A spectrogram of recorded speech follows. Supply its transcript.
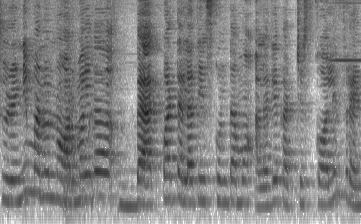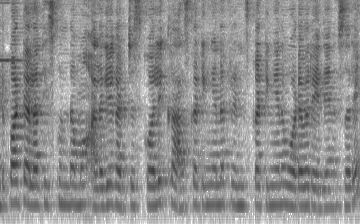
చూడండి మనం నార్మల్గా బ్యాక్ పార్ట్ ఎలా తీసుకుంటామో అలాగే కట్ చేసుకోవాలి. ఫ్రంట్ పార్ట్ ఎలా తీసుకుంటామో అలాగే కట్ చేసుకోవాలి. క్రాస్ కటింగ్ అయినా ఫ్రంట్స్ కటింగ్ అయినా వాట్ ఏదైనా సరే.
